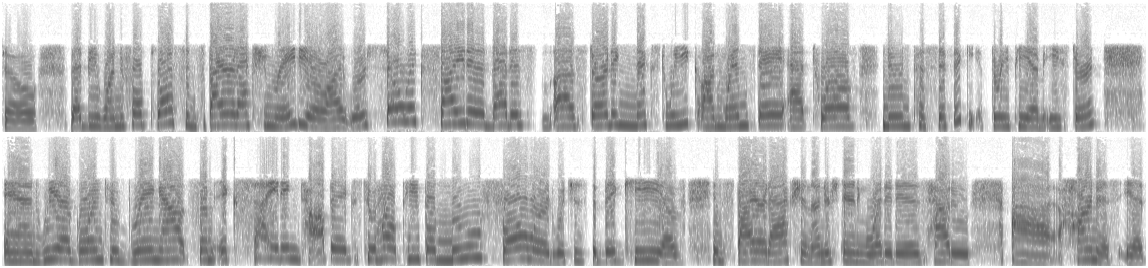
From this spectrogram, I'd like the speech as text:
so that'd be wonderful plus inspired action radio I, we're so excited that is uh, starting next week on wednesday at 12 noon Pacific, 3 p.m. Eastern. And we are going to bring out some exciting topics to help people move forward, which is the big key of inspired action, understanding what it is, how to uh, harness it,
